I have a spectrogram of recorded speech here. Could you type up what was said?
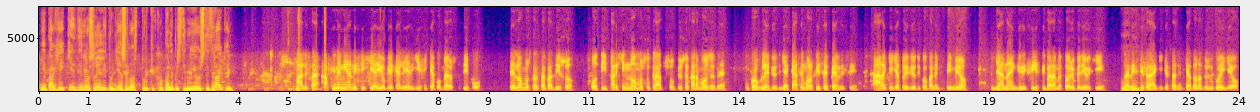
Υπάρχει κίνδυνος, λέει, λειτουργίας ενός τουρκικού πανεπιστημίου στη Θράκη; Μάλιστα. Αυτή είναι μια ανησυχία η οποία καλλιεργήθηκε από μέρος του τύπου. Θέλω όμως να σας απαντήσω ότι υπάρχει νόμος του κράτους ο οποίος εφαρμόζεται που προβλέπει ότι για κάθε μορφής επένδυση, άρα και για το ιδιωτικό πανεπιστήμιο, για να εγκριθεί στην παραμεθόριο περιοχή, δηλαδή στη Θράκη και στα νησιά του Ανατολικού Αιγαίου,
